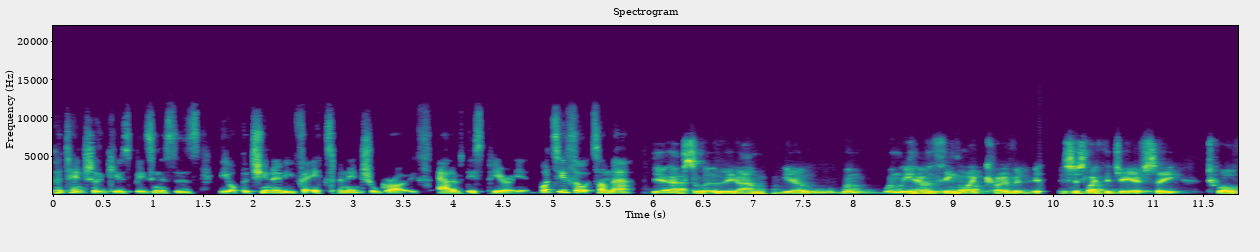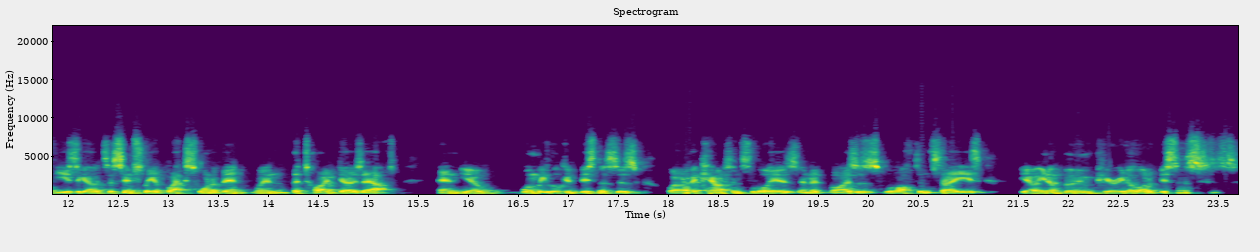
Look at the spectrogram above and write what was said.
potentially gives businesses the opportunity for exponential growth out of this period. What's your thoughts on that? Yeah, absolutely. Um, you know, when when we have a thing like COVID, it's just like the GFC 12 years ago. It's essentially a black swan event when the tide goes out. And you know, when we look at businesses, what accountants, lawyers, and advisors will often say is, you know, in a boom period, a lot of businesses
